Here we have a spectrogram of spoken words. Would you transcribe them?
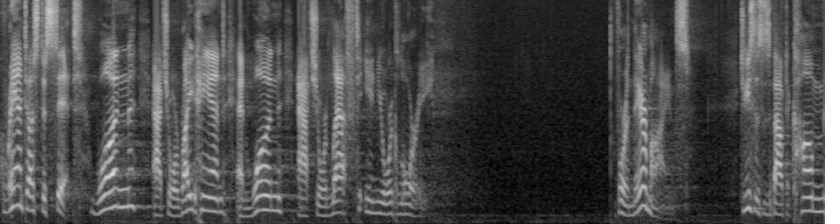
Grant us to sit, one at your right hand and one at your left in your glory. For in their minds, Jesus is about to come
